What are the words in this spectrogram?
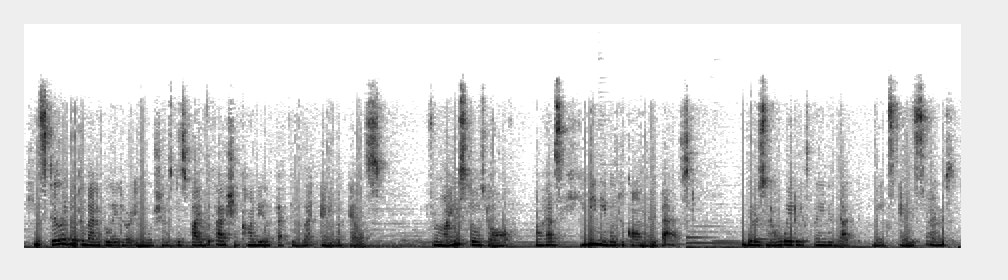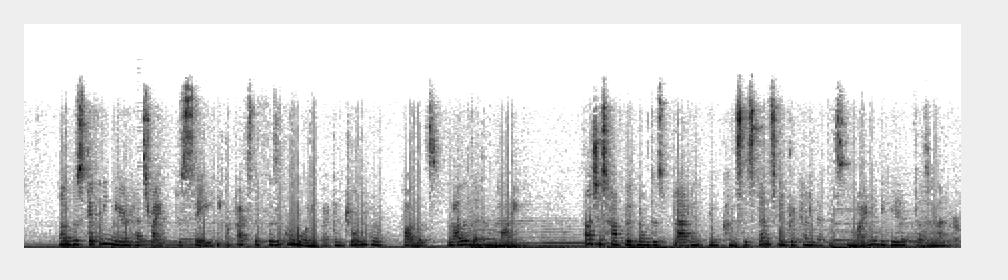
He's still able to manipulate her emotions despite the fact she can't be affected by anyone else. Her mind is closed off, how has he been able to calm her past? There's no way to explain it that makes any sense. Although Stephenie Meyer has right to say he affects the physical body by controlling her pulse rather than her mind. Fans just have to ignore this blatant inconsistency and pretend that this minor detail doesn't matter.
